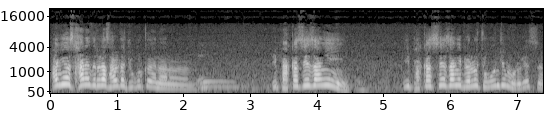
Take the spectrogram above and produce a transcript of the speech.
아니 그냥 산에 들어가 살다 죽을 거예요 나는. 음, 이 바깥 세상이 이 바깥 세상이 별로 좋은지 모르겠어.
